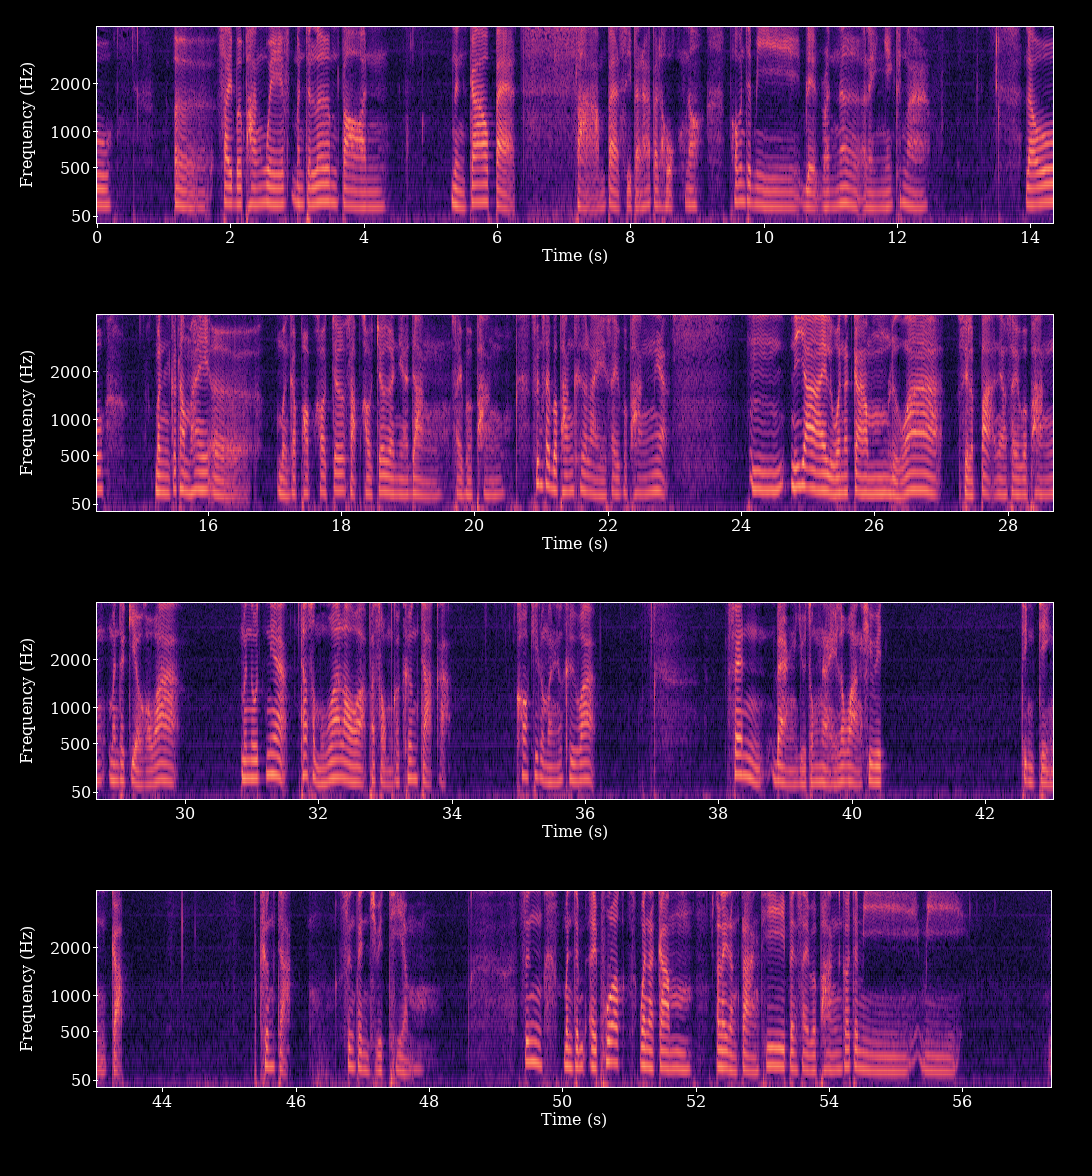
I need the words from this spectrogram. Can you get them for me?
เอ่อไซเบอร์พังเวฟมันจะเริ่มตอน 1983 84 85 86 เนาะเพราะมันจะมี Blade Runner อะไรอย่างเงี้ยขึ้นมา แล้วมันก็ทำให้เออเหมือนกับ pop culture sub culture เนี้ยดังไซเบอร์พัง ซึ่งไซเบอร์พังคืออะไรไซเบอร์พังเนี่ยนิยายหรือวรรณกรรมหรือว่า ศิลปะแนวไซเบอร์พังมันจะเกี่ยวกับว่า มนุษย์เนี่ย ถ้าสมมุติว่าเราอะผสมกับเครื่องจักรอะข้อคิดของมันก็คือว่า เส้นแบ่งอยู่ตรงไหนระหว่างชีวิต จริงๆกับเครื่องจักรซึ่งเป็นชีวิตเทียม ซึ่งมันจะไอพวกวรรณกรรมอะไรต่างๆ ที่เป็นไซเบอร์พังก็จะมีมี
